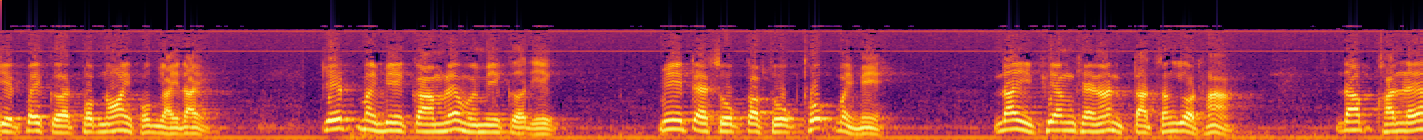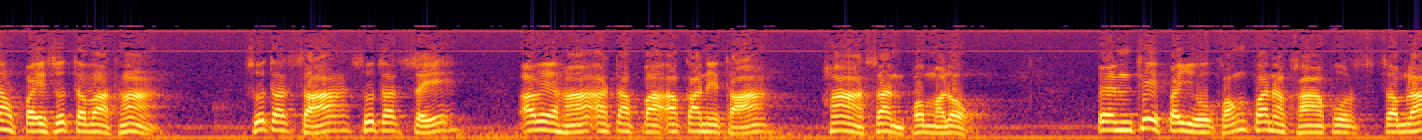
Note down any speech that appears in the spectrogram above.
จิตไปเกิดพบน้อยพบใหญ่ได้จิตไม่มีกรรมแล้วไม่มีเกิดอีก มีแต่สุขกับสุขทุกข์ไม่มี ได้เพียงแค่นั้นตัดสังโยชน์ห้า ดับขันแล้วไปสุตวาทห้าสุทัสสาสุทัสเส อเวหาอัตปะอาการเนถาห้าสั้นพมโลก เป็นที่ไปอยู่ของพระนาคาผู้สำละ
